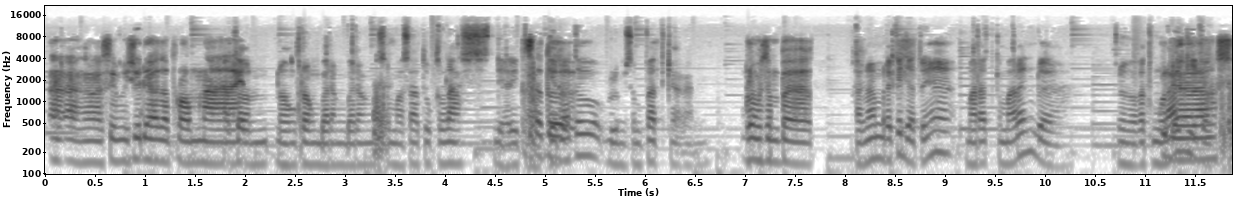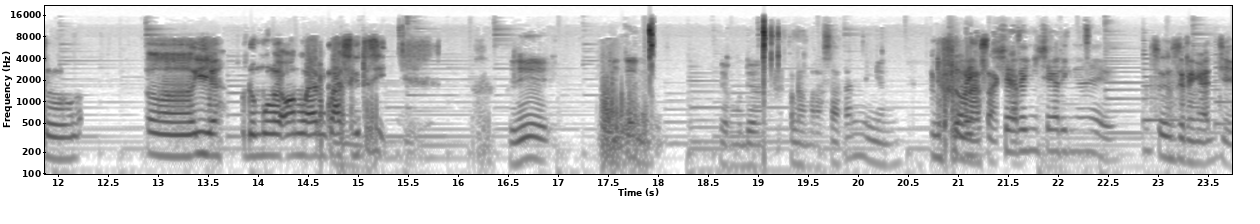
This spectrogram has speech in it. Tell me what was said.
Ah, ah, ngerasain wisuda atau prom night. atau nongkrong bareng-bareng sama satu kelas di hari Satu- terakhir tuh belum sempat kan Belum sempat. karena mereka jatuhnya Maret kemarin udah udah nggak ketemu Udah lagi kan eh iya, udah mulai online kelas gitu sih. jadi kita nih yang udah pernah merasakan ingin Udah sharing sharing, sharing aja Sering-sering aja.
